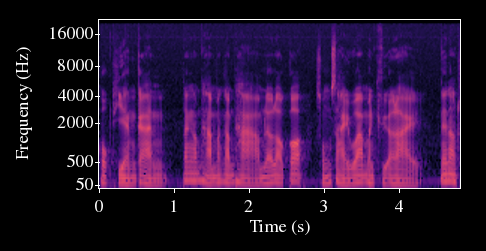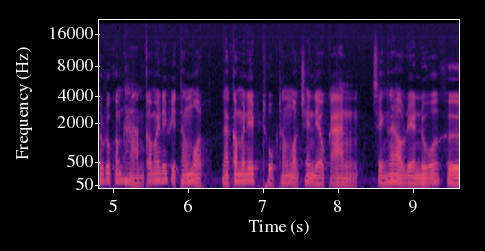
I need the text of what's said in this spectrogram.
ถกเถียงกัน ตั้งคำถามบางคำถาม แล้วเราก็สงสัยว่ามันคืออะไรแน่นอนทุกๆคำถามก็ไม่ได้ผิดทั้งหมด แล้วก็ไม่ได้ถูกทั้งหมดเช่นเดียวกัน สิ่งที่เราเรียนรู้ก็คือ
